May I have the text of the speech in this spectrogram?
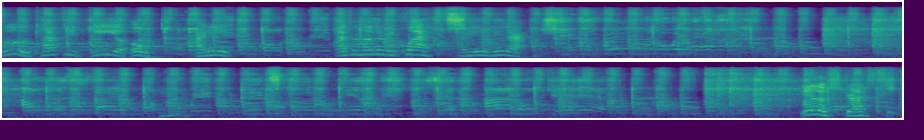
Ooh, Captain E. Oh, I need... That's another request. I need to do that. You look stressed.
